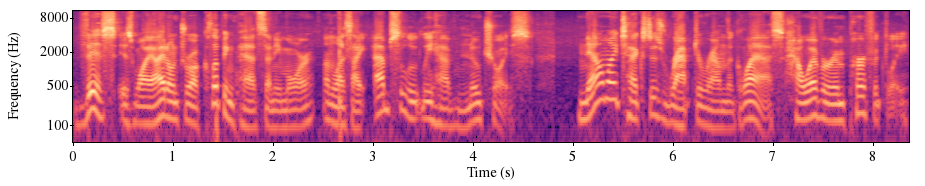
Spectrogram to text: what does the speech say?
This is why I don't draw clipping paths anymore unless I absolutely have no choice. Now my text is wrapped around the glass, however imperfectly.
